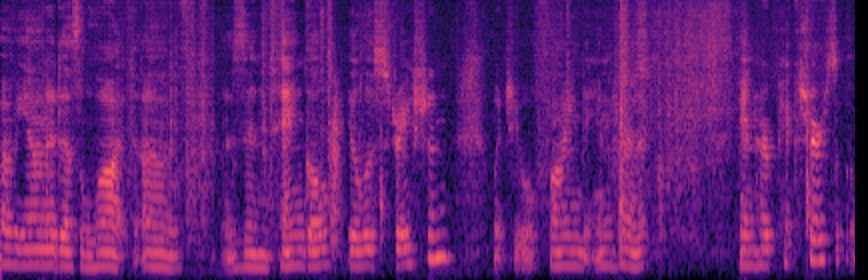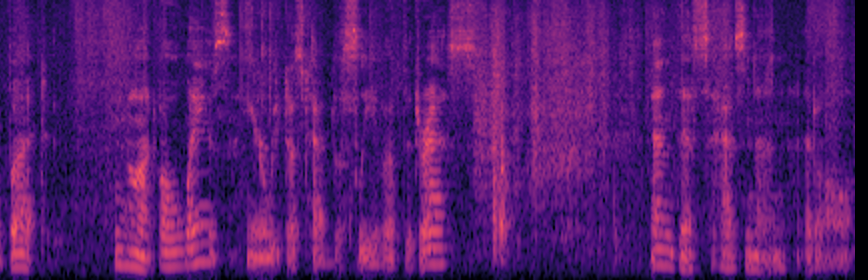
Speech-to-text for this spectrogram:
Fabiana does a lot of Zentangle illustration, which you will find in her in her pictures, but not always. Here we just have the sleeve of the dress, and this has none at all.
